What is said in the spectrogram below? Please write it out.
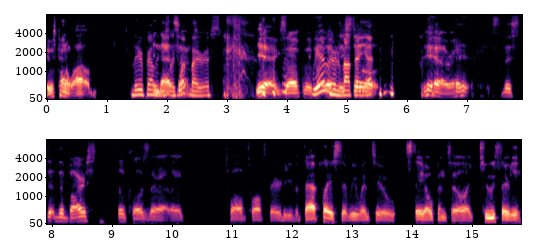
it was kind of wild. They were probably just like, sense. what virus? yeah, exactly. we but haven't like, heard about still, that yet. yeah, right. The the bars still closed there at like 12, 12.30. But that place that we went to stayed open till like 2.30.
